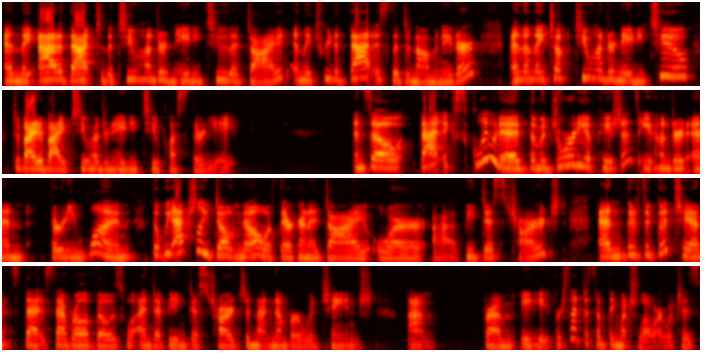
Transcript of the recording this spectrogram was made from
and they added that to the 282 that died and they treated that as the denominator. And then they took 282 divided by 282 plus 38. And so that excluded the majority of patients, 800 and 31 that we actually don't know if they're going to die or uh, be discharged. And there's a good chance that several of those will end up being discharged and that number would change um, from 88% to something much lower, which is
